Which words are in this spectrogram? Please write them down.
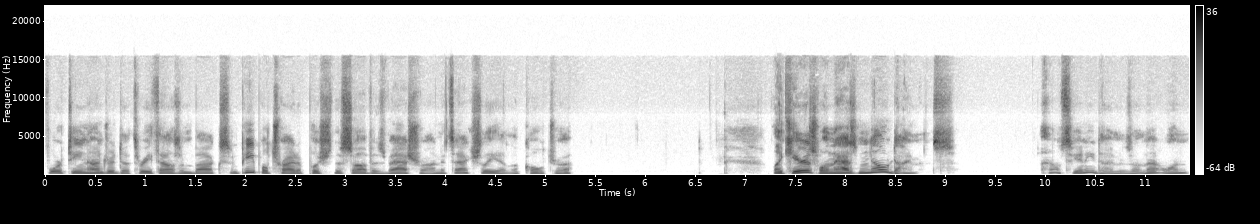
1400 to 3000 bucks. And people try to push this off as Vacheron. It's actually a LeCoultre. Like here's one that has no diamonds. I don't see any diamonds on that one,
